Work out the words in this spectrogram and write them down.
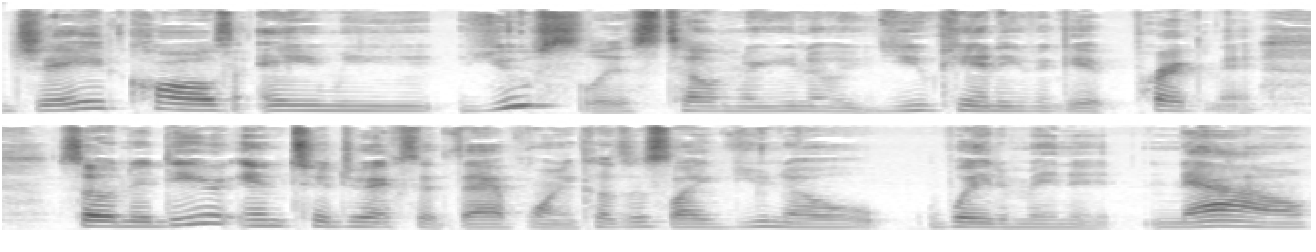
Jade calls Amy useless, telling her, you know, you can't even get pregnant. So Nadir interjects at that point because it's like, you know, wait a minute. Now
